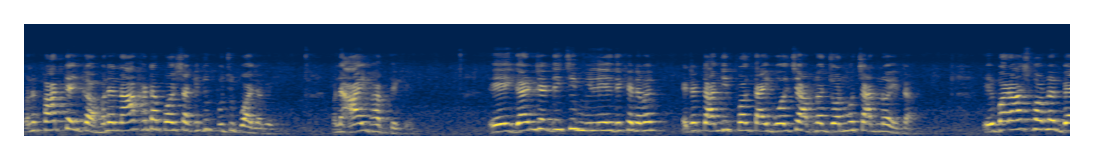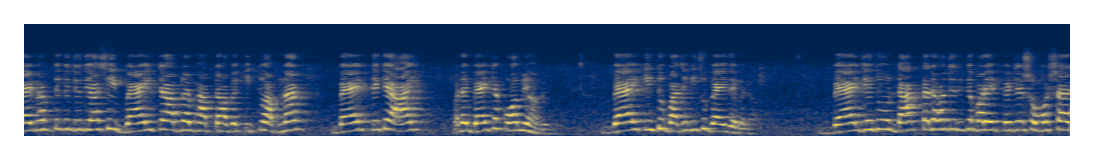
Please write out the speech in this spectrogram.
মানে ফাটকা ইনকাম মানে না খাটা পয়সা কিন্তু প্রচুর পাওয়া যাবে মানে আয় ভাব থেকে। এই গ্যারান্টার দিচ্ছি, মিলিয়ে দেখে নেবেন, এটা ট্রানজিট ফল তাই বলছে, আপনার জন্ম চার নয় এটা। এবার আসব আপনার ব্যয় ভাব থেকে যদি আসি, ব্যয়টা আপনার ভাবটা হবে, কিন্তু আপনার ব্যয়ের থেকে আয় মানে ব্যয়টা কমই হবে। ব্যয় কিন্তু বাজে কিছু ব্যয় দেবে না। ব্যয় যেহেতু ডাক্তারে হয়তো দিতে পারে, পেটের সমস্যার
